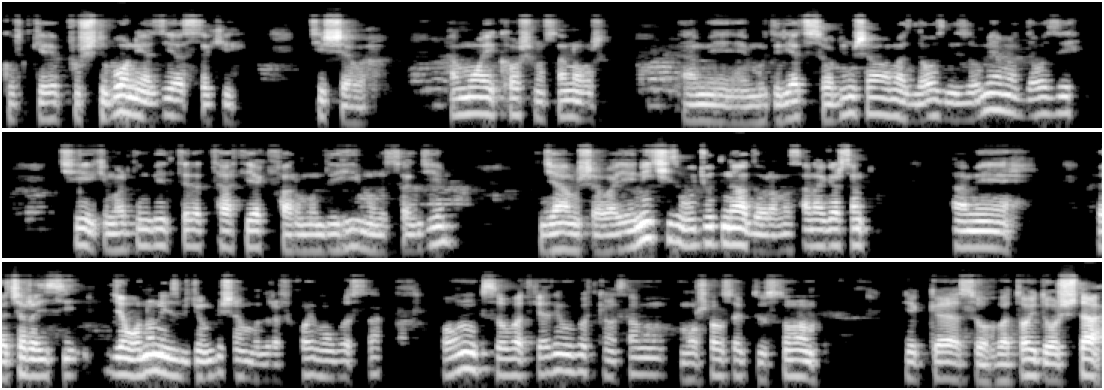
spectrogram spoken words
گفت که پشتبانی از این هست که چی شوه اما ای کاش مثلا همه مدیریت سالم شوه هم از لحاظ نظامی هم از لحاظ چیه که مردم بیتر تحت یک فرماندهی منسجم جمع شوه. یعنی چیز وجود نداره. مثلا اگر سن همه بچه رئیسی جوانان حزب جنبش هم بود رفیقای ما بستن با اون که صحبت کردیم و گفت که مثلا مارشال صاحب دوستم هم یک صحبت های داشته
